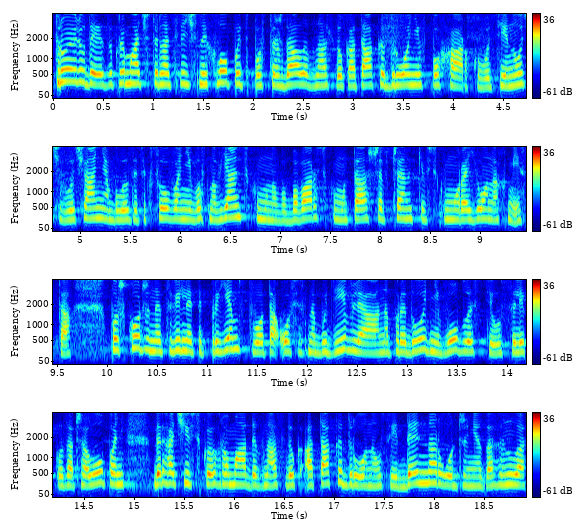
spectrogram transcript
Троє людей, зокрема 14-річний хлопець, постраждали внаслідок атаки дронів по Харкову. Цієї ночі влучання були зафіксовані в Основ'янському, Новобаварському та Шевченківському районах міста. Пошкоджене цивільне підприємство та офісна будівля. Напередодні в області у селі Козача Лопань Дергачівської громади внаслідок атаки дрона у свій день народження загинула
